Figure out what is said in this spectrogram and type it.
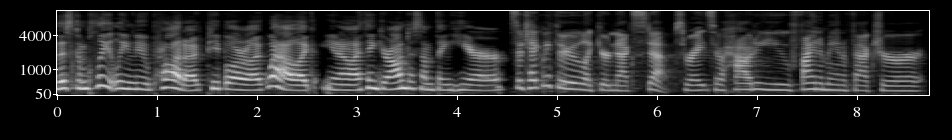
this completely new product, people are like, wow, like, you know, I think you're onto something here. So take me through like your next steps, right? So how do you find a manufacturer?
